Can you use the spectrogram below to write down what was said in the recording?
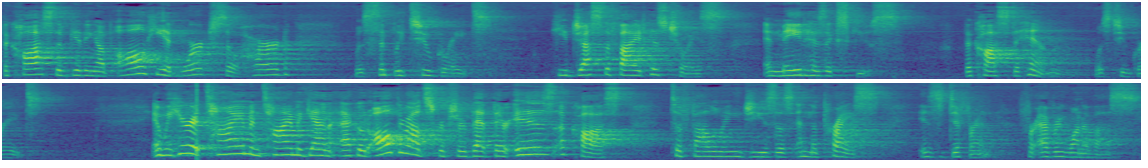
the cost of giving up all he had worked so hard was simply too great. He justified his choice and made his excuse. The cost to him was too great. And we hear it time and time again echoed all throughout Scripture that there is a cost to following Jesus, and the price is different for every one of us.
